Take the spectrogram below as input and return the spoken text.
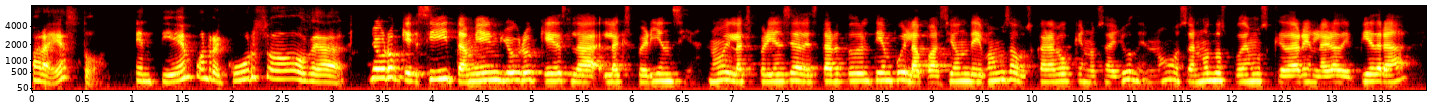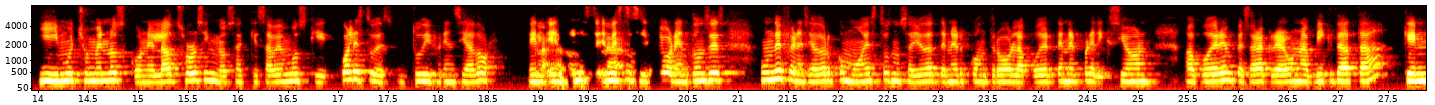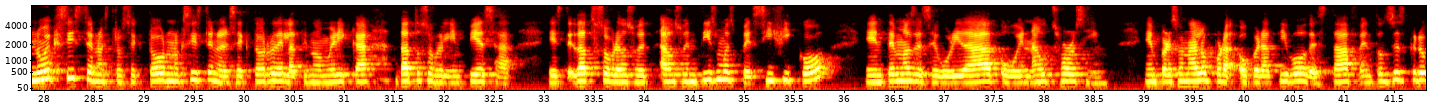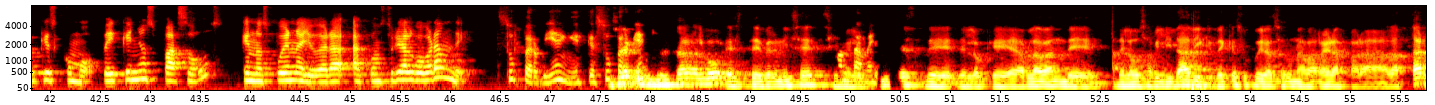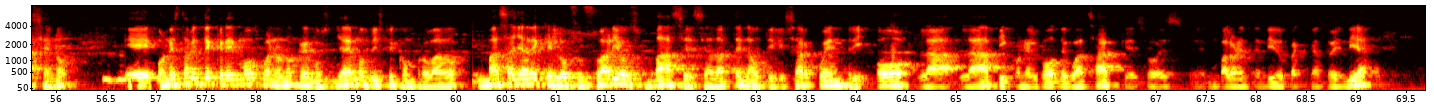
para esto, en tiempo, en recursos, o sea... Yo creo que sí, también yo creo que es la, la, experiencia, ¿no? Y la experiencia de estar todo el tiempo y la pasión de vamos a buscar algo que nos ayude, ¿no? O sea, no nos podemos quedar en la era de piedra y mucho menos con el outsourcing, o sea, que sabemos que cuál es tu, tu diferenciador este, en, este, sector. Entonces, un diferenciador como estos nos ayuda a tener control, a poder tener predicción, a poder empezar a crear una big data que no existe en nuestro sector, no existe en el sector de Latinoamérica, datos sobre limpieza, este, datos sobre ausentismo específico en temas de seguridad o en outsourcing, en personal operativo de staff. Entonces, creo que es como pequeños pasos que nos pueden ayudar a construir algo grande. Súper bien, es que súper bien. comentar algo, este, Berenice, si me lo de, de, lo que hablaban de, de, la usabilidad y de que eso pudiera ser una barrera para adaptarse, ¿no? Eh, honestamente creemos, bueno, no creemos, ya hemos visto y comprobado, más allá de que los usuarios base se adapten a utilizar Quentry o la, la API con el bot de WhatsApp, que eso es eh, un valor entendido prácticamente hoy en día,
